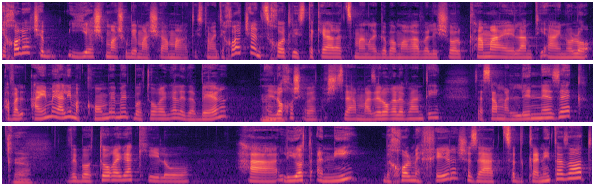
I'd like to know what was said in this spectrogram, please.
יכול להיות שיש משהו במה שאמרתי. זאת אומרת, יכול להיות שהן צריכות להסתכל על עצמן רגע במראה ולשאול כמה העלמתי עין או לא, אבל האם היה לי מקום באמת באותו רגע לדבר? אני לא חושבת, אני חושבת שזה מה זה לא רלוונטי, זה עשה מלא נזק, כן. ובאותו רגע, כאילו, ה- להיות אני בכל מחיר, שזה הצדקנית הזאת,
